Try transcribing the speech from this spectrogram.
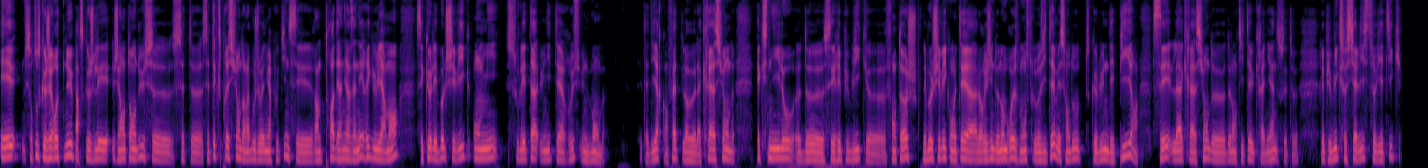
Et surtout ce que j'ai retenu, parce que je l'ai, j'ai entendu ce, cette, cette expression dans la bouche de Vladimir Poutine ces 23 dernières années régulièrement, c'est que les bolcheviks ont mis sous l'État unitaire russe une bombe. C'est-à-dire qu'en fait, la création de, ex nihilo de ces républiques euh, fantoches, les bolcheviks ont été à l'origine de nombreuses monstruosités, mais sans doute que l'une des pires, c'est la création de, de l'entité ukrainienne, cette république socialiste soviétique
